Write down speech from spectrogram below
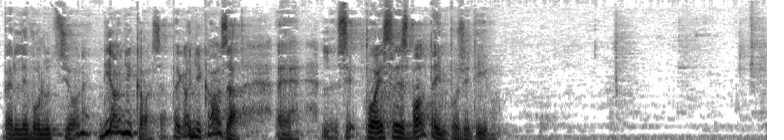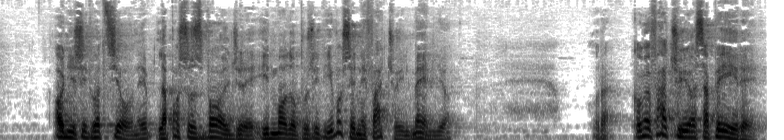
per l'evoluzione di ogni cosa, perché ogni cosa eh, può essere svolta in positivo. Ogni situazione la posso svolgere in modo positivo se ne faccio il meglio. Ora, come faccio io a sapere?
